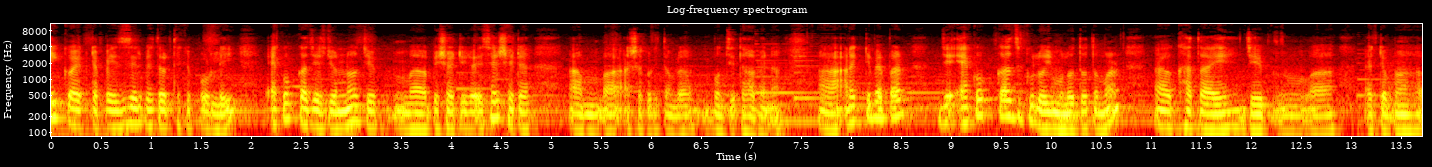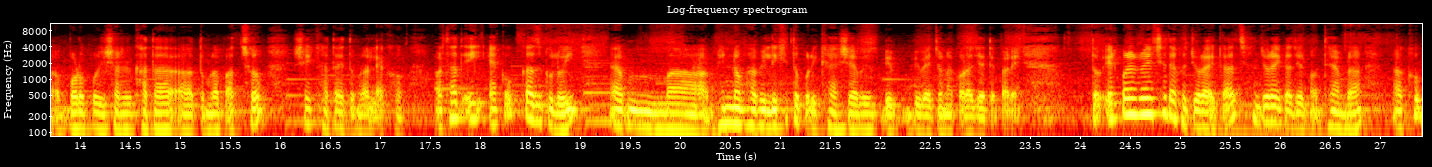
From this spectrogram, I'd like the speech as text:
এই কয়েকটা পেজের ভেতর থেকে পড়লেই একক কাজের জন্য যে বিষয়টি রয়েছে সেটা আশা করি তোমরা বঞ্চিত হবে না। আরেকটি ব্যাপার যে, একক কাজগুলোই মূলত তোমার খাতায় যে একটা বড় পরিসরের খাতা তোমরা পাচ্ছ, সেই খাতায় তোমরা লেখো। অর্থাৎ এই একক কাজগুলোই ভিন্নভাবে লিখিত পরীক্ষা হিসাবে বিবেচনা করা যেতে পারে। তো এরপরে রয়েছে, দেখো জোড়াই কাজ। জোড়াই কাজের মধ্যে আমরা খুব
